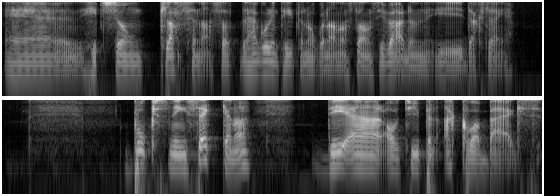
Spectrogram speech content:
eh, hitzone-klasserna. Så att det här går inte att hitta någon annanstans i världen i dagsläget. Boxningssäckarna, det är av typen aquabags.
